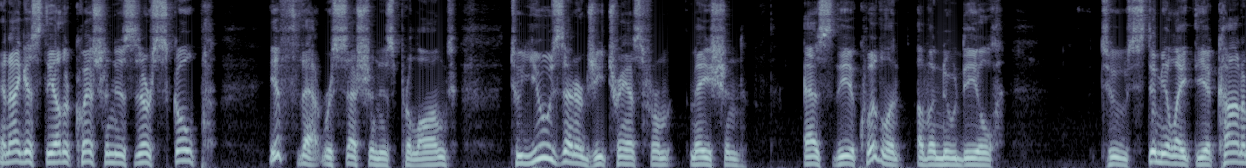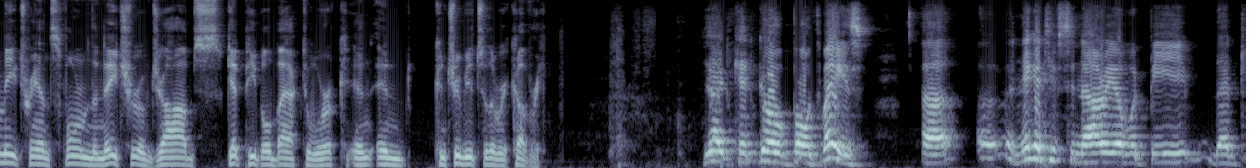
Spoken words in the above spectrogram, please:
And I guess the other question is there scope, if that recession is prolonged, to use energy transformation as the equivalent of a New Deal to stimulate the economy, transform the nature of jobs, get people back to work, and, and contribute to the recovery? Yeah, it can go both ways. Uh, a negative scenario would be that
